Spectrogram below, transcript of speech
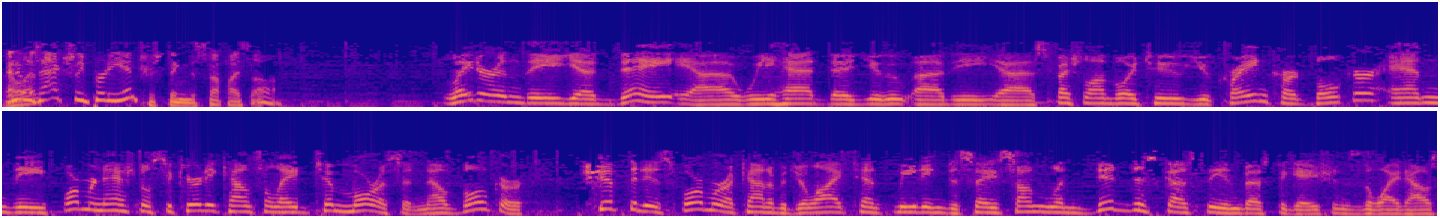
And it was actually pretty interesting, the stuff I saw. Later in the uh, day, uh, we had uh, you, the special envoy to Ukraine, Kurt Volker, and the former National Security Council aide, Tim Morrison. Now, Volker shifted his former account of a July 10th meeting to say Sondland did discuss the investigations the White House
